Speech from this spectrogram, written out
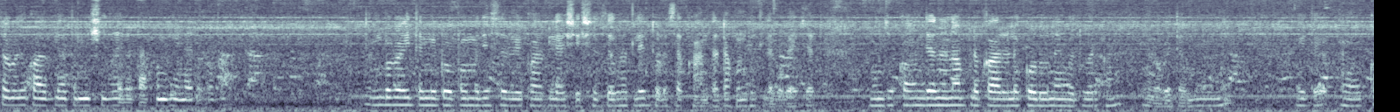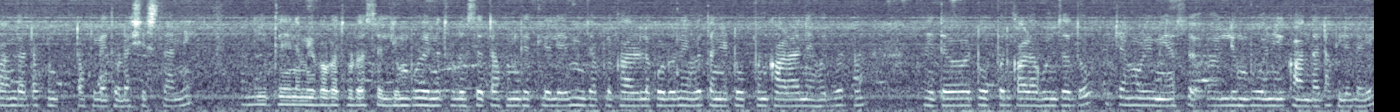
सगळे कारले आता मी शिजायला टाकून घेणार आहे बघा. बघा इथं मी टोपामध्ये सर्व कारले असे शिजत घातले थोडासा कांदा टाकून घेतला बघा याच्यात. म्हणजे कांद्यानं ना आपलं कारलं कडू नाही होत बरं का. बघा त्यामुळे मी इथं कांदा टाकून टाकला आहे थोडा शिजताना. आणि इथे ना मी बघा थोडंसं लिंबू आहे ना थोडंसं टाकून घेतलेलं आहे. म्हणजे आपलं कारलं कडू नाही होत आणि टोप पण काळा नाही होत बरं का. नाही तर टोप पण काळा होऊन जातो. त्यामुळे मी असं लिंबू आणि कांदा टाकलेला आहे.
